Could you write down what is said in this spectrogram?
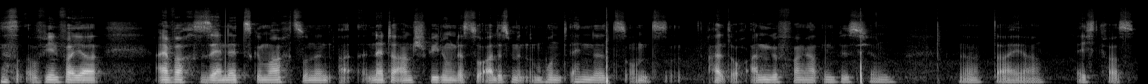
Das ist auf jeden Fall ja einfach sehr nett gemacht, so eine nette Anspielung, dass so alles mit einem Hund endet und halt auch angefangen hat ein bisschen. Ne, daher echt krass.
